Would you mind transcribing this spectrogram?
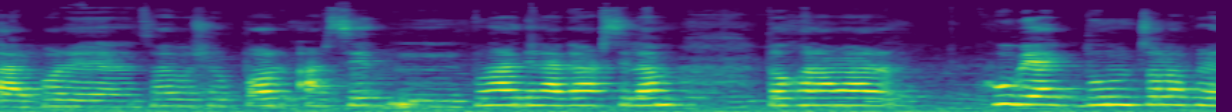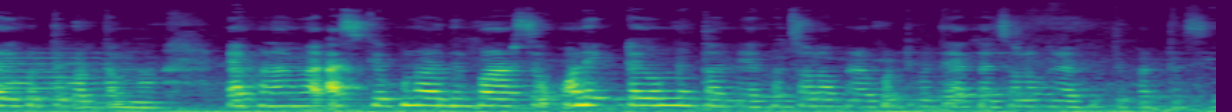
তারপরে ছয় বছর পর আসছি। পনেরো দিন আগে আসছিলাম। তখন আমার খুব একদম চলাফেরাই করতে পারতাম না। এখন আমি আজকে পনেরো দিন পর আসছে অনেকটাই উন্নত আমি এখন চলাফেরা করতে করতে একা চলাফেরা করতে পারতেছি।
